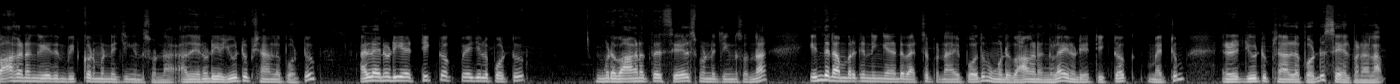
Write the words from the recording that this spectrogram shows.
வாகனங்கள் எதுவும் விற்கணும் பண்ணிச்சிங்கன்னு சொன்னால் அது என்னுடைய யூடியூப் சேனலில் போட்டு அதில் என்னுடைய டிக்டாக் பேஜில் போட்டு உங்களோட வாகனத்தை சேல்ஸ் பண்ணிச்சிங்கன்னு சொன்னால் இந்த நம்பருக்கு நீங்கள் என்னோட வாட்ஸ்அப் பண்ணால் போதும். உங்களோட வாகனங்களை என்னுடைய டிக்டாக் மற்றும் என்னுடைய யூடியூப் சேனலில் போட்டு சேல் பண்ணலாம்.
